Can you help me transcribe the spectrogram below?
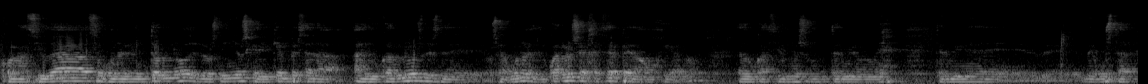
con la ciudad o con el entorno de los niños que hay que empezar a, a educarlos desde, o sea, bueno, educarlos y ejercer pedagogía. ¿no? La educación no es un término que me termine de, de- de gustar.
